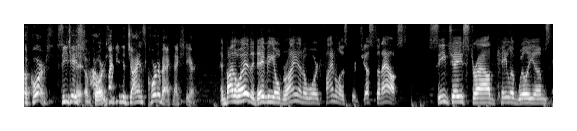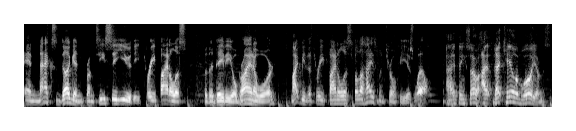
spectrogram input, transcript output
Of course, CJ. Uh, of course, might be the Giants' quarterback next year. And by the way, the Davy O'Brien Award finalists were just announced. CJ Stroud, Caleb Williams, and Max Duggan from TCU, the three finalists for the Davy O'Brien Award, might be the three finalists for the Heisman Trophy as well. I think so. I, that Caleb Williams,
